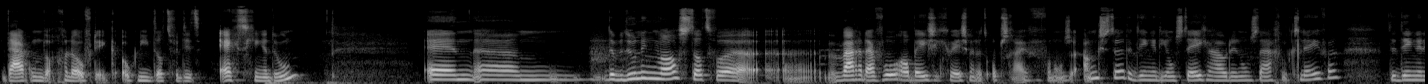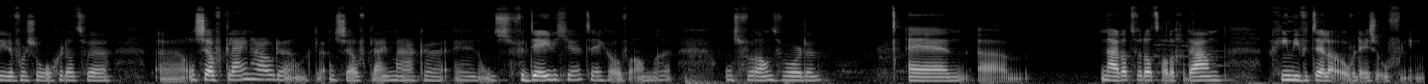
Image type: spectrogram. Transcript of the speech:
daarom geloofde ik ook niet dat we dit echt gingen doen. En um, de bedoeling was dat we, uh, we waren daarvoor al bezig geweest met het opschrijven van onze angsten. De dingen die ons tegenhouden in ons dagelijks leven. De dingen die ervoor zorgen dat we uh, onszelf klein houden, onszelf klein maken en ons verdedigen tegenover anderen. Ons verantwoorden. En um, nadat we dat hadden gedaan, ging die vertellen over deze oefening.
